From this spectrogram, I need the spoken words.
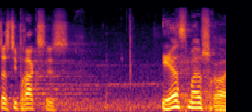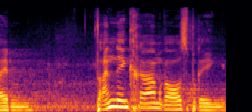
Das ist die Praxis. Erstmal schreiben, dann den Kram rausbringen,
